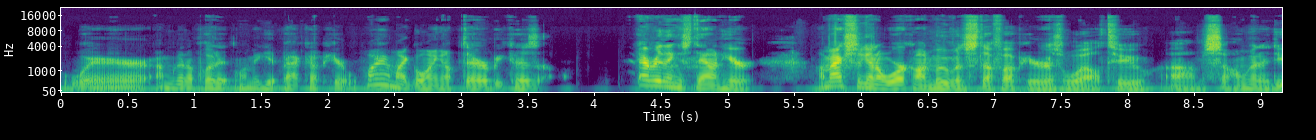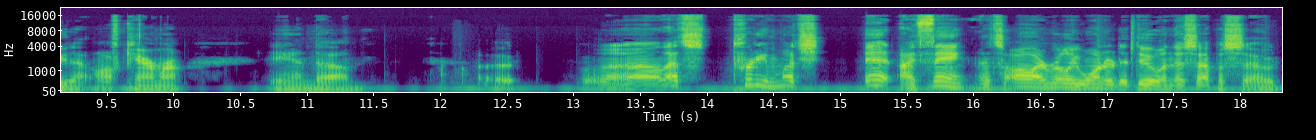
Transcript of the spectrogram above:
Where I'm going to put it. Let me get back up here. Why am I going up there? Because everything's down here. I'm actually going to work on moving stuff up here as well too. Um, so I'm going to do that off camera. And um, uh, well that's pretty much it, I think. That's all I really wanted to do in this episode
